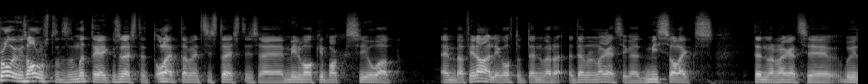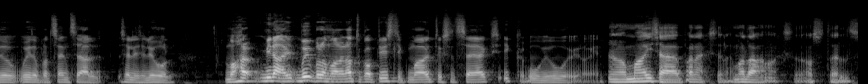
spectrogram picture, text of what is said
proovime alustada seda mõttekäiku sellest, et oletame, et siis tõesti see Milwaukee Bucks jõuab NBA finaali, kohtub Denver, Denver Nuggetsiga, et mis oleks Denver Nuggetsi võidu, võiduprotsent seal sellisel juhul. ma, mina võib-olla ma olen natuke optimistlik, ma ütleks, et see jääks ikka kuhugi kuhugi nagu. no ma ise paneks selle madalamaks ausalt öeldes,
